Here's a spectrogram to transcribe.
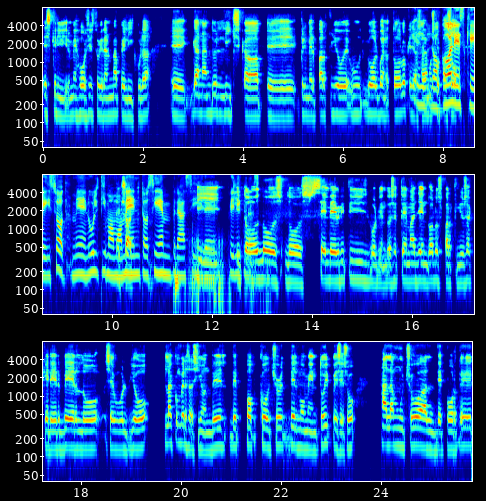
escribir mejor si estuviera en una película. Eh, ganando el Leagues Cup, eh, primer partido de gol, bueno, todo lo que ya sabemos los que pasó. goles que hizo también, último momento, siempre así de películas. Y todos los, los celebrities, volviendo a ese tema, yendo a los partidos a querer verlo, se volvió la conversación de, de, pop culture del momento y pues eso jala mucho al deporte,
